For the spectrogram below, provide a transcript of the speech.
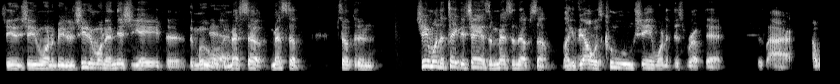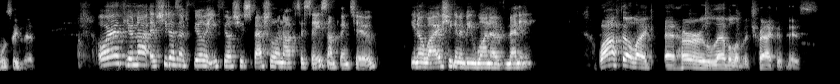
She she didn't want to be the, she didn't want to initiate the the move Yeah. and mess up mess up something. She didn't want to take the chance of messing up something. Like if y'all was mm-hmm. cool, she didn't want to disrupt that. She was like, all right, I won't say that. Or if you're not, if she doesn't feel that you feel she's special enough to say something to, you know, why is she going to be one of many? Well, I felt like at her level of attractiveness,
